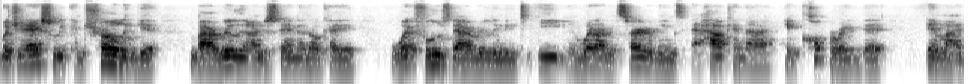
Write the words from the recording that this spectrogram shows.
but you're actually controlling it by really understanding, that, okay, what foods do I really need to eat and what are the servings and how can I incorporate that in my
